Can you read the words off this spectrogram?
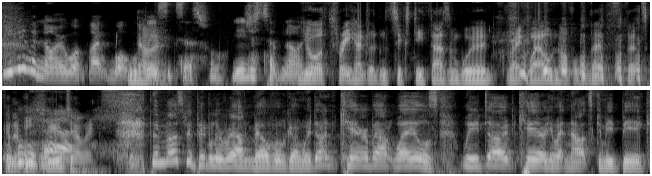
You never know what like what will No. be successful. You just have no idea. Your 360,000 word Great Whale novel, that's that's going to be Yeah. huge, Alex. There must be people around Melville going, "We don't care about whales. We don't care." And you went, "No, it's going to be big.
